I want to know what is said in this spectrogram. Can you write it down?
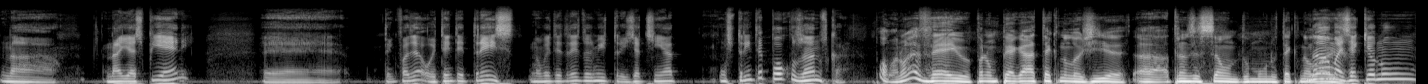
na, na ESPN. É, tem que fazer 83, 93, 2003. Já tinha uns 30 e poucos anos, cara. Pô, mas não é velho para não pegar a tecnologia, a, a, transição do mundo tecnológico. Não, mas é que eu não,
